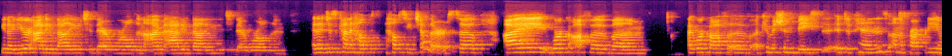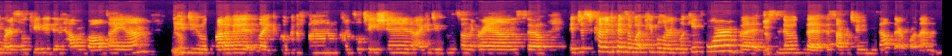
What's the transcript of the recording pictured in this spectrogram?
you know you're adding value to their world and I'm adding value to their world and and it just kind of helps helps each other. So I work off of um, I work off of a commission base. It depends on the property and where it's located and how involved I am. We could do a lot of it like over the phone consultation. I could do boots on the ground. So it just kind of depends on what people are looking for, but Yep. just know that this opportunity is out there for them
